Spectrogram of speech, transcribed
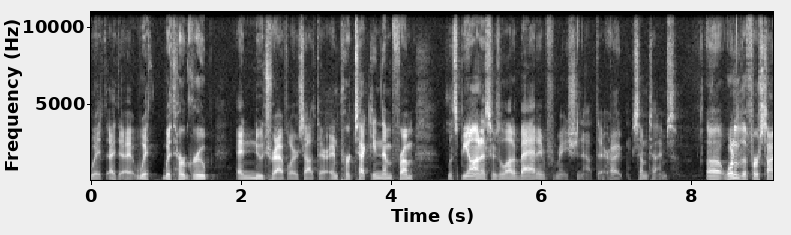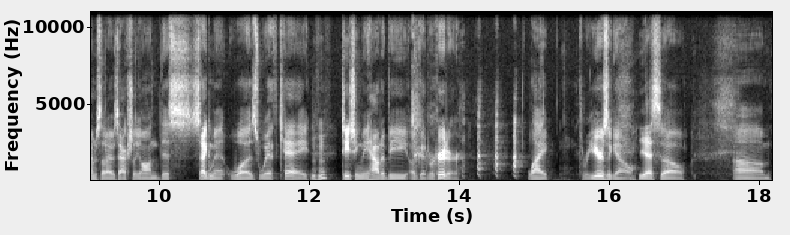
With I- I- with with her group and new travelers out there and protecting them from let's be honest, there's a lot of bad information out there Right. sometimes. uh, one of the first times that I was actually on this segment was with Kay Mm-hmm. teaching me how to be a good recruiter, like three years ago. Yes. So um,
